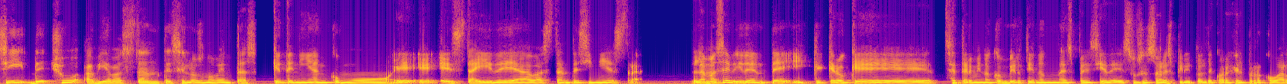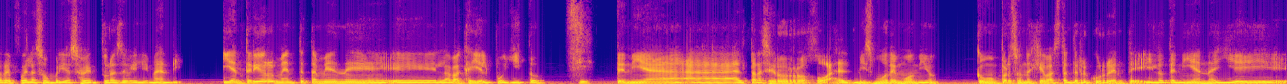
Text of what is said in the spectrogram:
Sí, de hecho había bastantes en los noventas que tenían como eh, eh, esta idea bastante siniestra. La más evidente y que creo que se terminó convirtiendo en una especie de sucesor espiritual de Coraje el perro cobarde fue las sombrías aventuras de Billy Mandy. Y anteriormente también eh, La vaca y el pollito sí. tenía al trasero rojo, al mismo demonio, como un personaje bastante recurrente y lo tenían allí,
